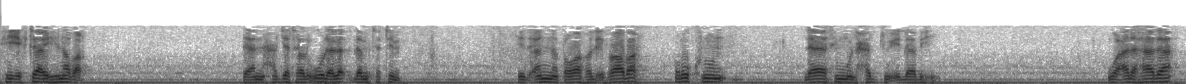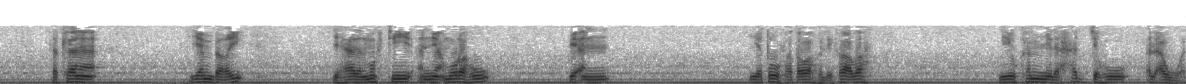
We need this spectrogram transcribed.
في إفتائه نظر. لأن حجته الأولى لم تتم إذ أن طواف الإفاضة ركن لا يتم الحج إلا به. وعلى هذا فكان ينبغي لهذا المفتي أن يأمره بأن يطوف طواف الإفاضة ليكمل حجه الأول.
